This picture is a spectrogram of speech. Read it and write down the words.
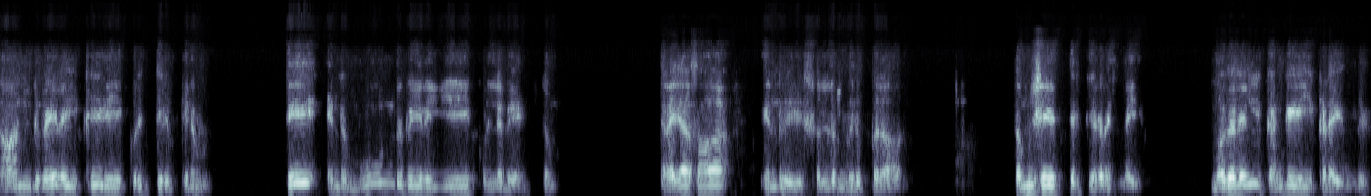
நான்கு பேரை கீழே குறித்திருப்பினும் தே என்ற மூன்று பேரையே கொள்ள வேண்டும். ரஜசா என்று சொல்லும் இருப்பதால் சம்சயத்திற்கு இடமில்லை. முதலில் கங்கையை கடைந்து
